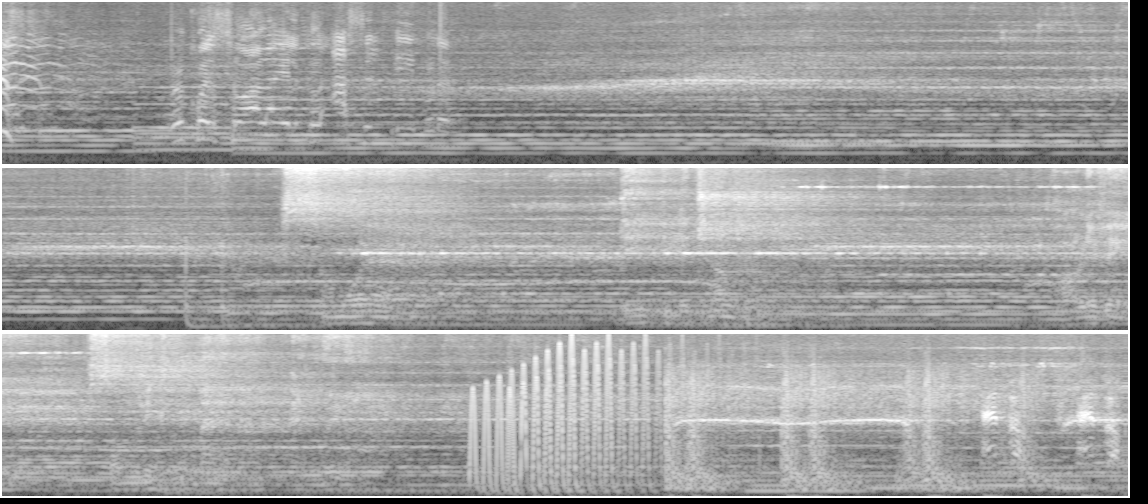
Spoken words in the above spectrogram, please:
this! Request to all our little acid people. them. Somewhere deep in the jungle are living some little man and women. Hands up, hands up.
